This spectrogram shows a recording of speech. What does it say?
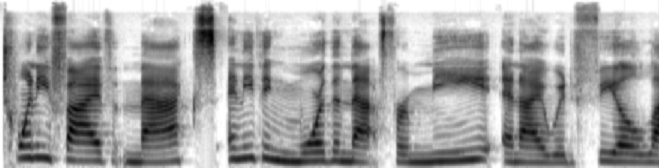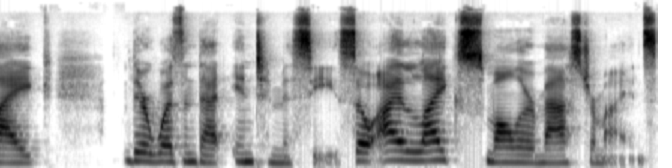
25 max, anything more than that for me, and I would feel like there wasn't that intimacy. So I like smaller masterminds.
